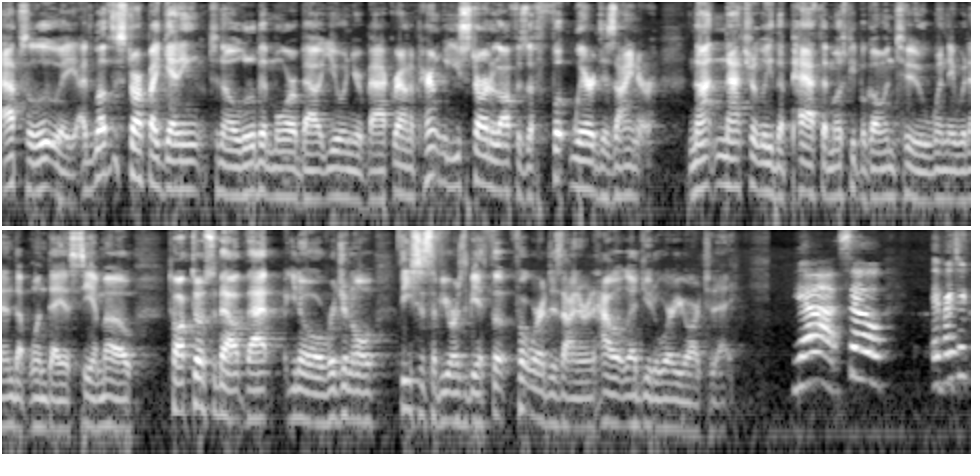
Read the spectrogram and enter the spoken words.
Absolutely. I'd love to start by getting to know a little bit more about you and your background. Apparently, you started off as a footwear designer, not naturally the path that most people go into when they would end up one day as CMO. Talk to us about that, you know, original thesis of yours to be a footwear designer and how it led you to where you are today. Yeah, so if I take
